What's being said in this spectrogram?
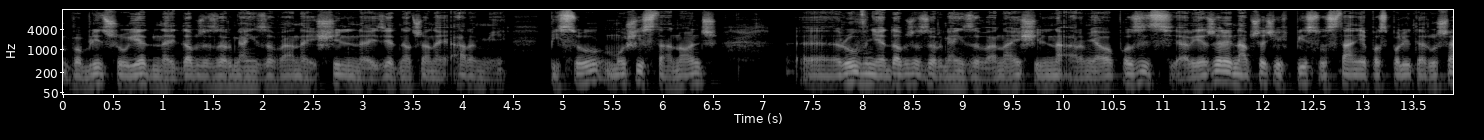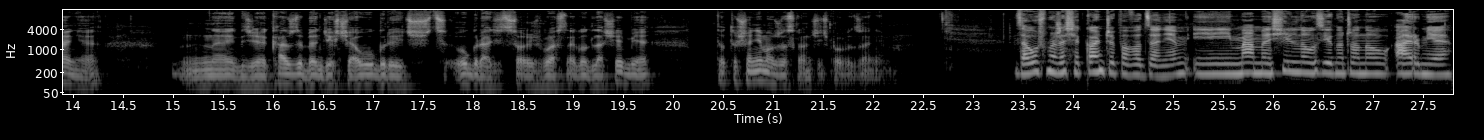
w obliczu jednej dobrze zorganizowanej, silnej, zjednoczonej armii PiSu musi stanąć e, równie dobrze zorganizowana i silna armia opozycji. Ale jeżeli naprzeciw PiSu stanie pospolite ruszenie, gdzie każdy będzie chciał ugryć, ugrać coś własnego dla siebie, to to się nie może skończyć powodzeniem. Załóżmy, że się kończy powodzeniem i mamy silną, zjednoczoną armię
